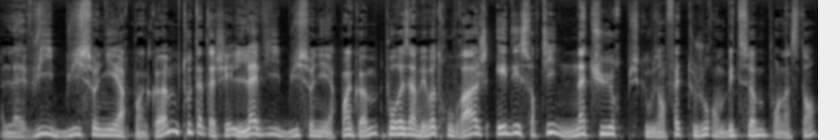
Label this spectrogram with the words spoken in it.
laviebuissonnière.com, tout attaché, laviebuissonnière.com, pour réserver votre ouvrage et des sorties nature, puisque vous en faites toujours en baie de Somme pour l'instant.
